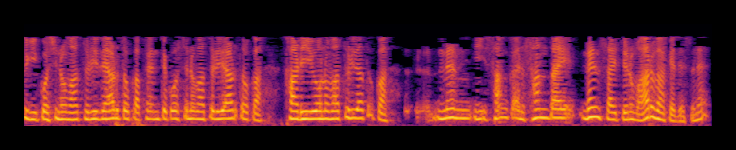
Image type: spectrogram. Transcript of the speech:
杉越の祭りであるとか、ペンテコステの祭りであるとか、カリオの祭りだとか、年に3回の三大連載というのもあるわけですね。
